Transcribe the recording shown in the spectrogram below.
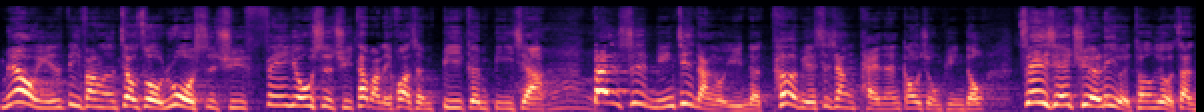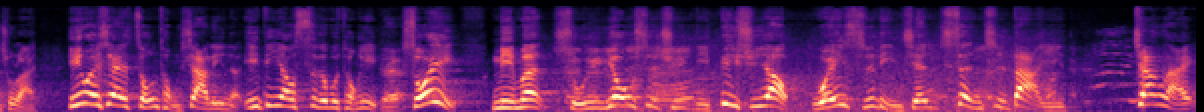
没有赢的地方呢，叫做弱势区、非优势区，他把你划成 B 跟 B 加。Oh. 但是民进党有赢的，特别是像台南、高雄、屏东这些区的立委，通通给我站出来，因为现在总统下令了，一定要四个不同意，所以你们属于优势区，你必须要维持领先，甚至大赢。将来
